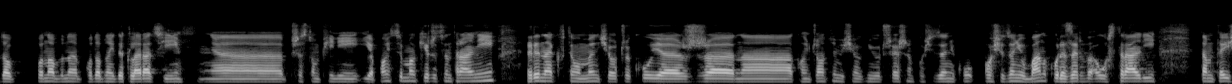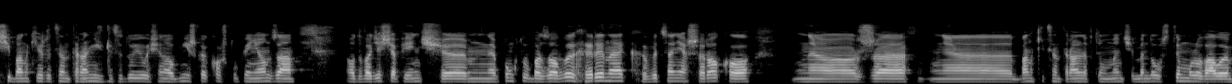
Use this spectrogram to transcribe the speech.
do podobne, podobnej deklaracji e, przystąpili japońscy bankierzy centralni. Rynek w tym momencie oczekuje, że na kończącym się w dniu jutrzejszym posiedzeniu, posiedzeniu Banku Rezerwy Australii tamtejsi bankierzy centralni zdecydują się na obniżkę kosztu pieniądza o 25 punktów bazowych. Rynek wycenia szeroko e, że banki centralne w tym momencie będą stymulowały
